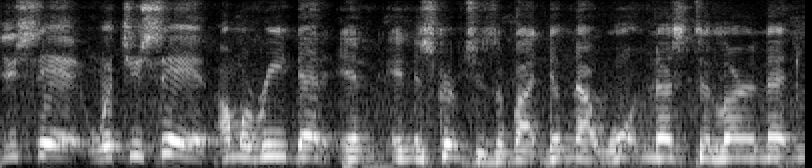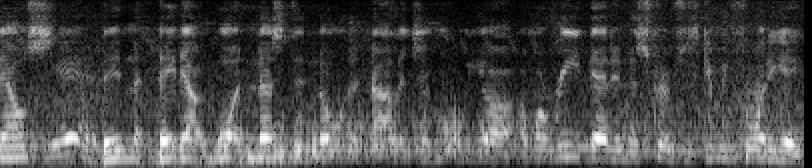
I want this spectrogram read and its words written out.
you said what you said. I'm gonna read that in, in the scriptures about them not wanting us to learn nothing else. Yeah. They they not wanting us to know the knowledge of who we are. I'm gonna read that in the scriptures. Give me 48.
